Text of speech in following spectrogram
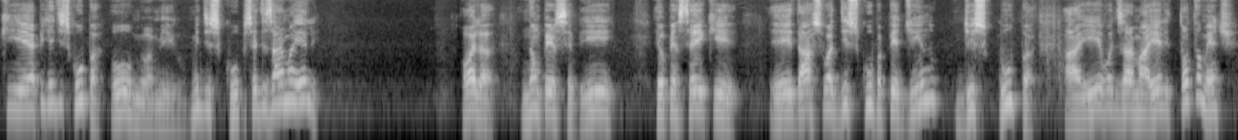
que é pedir desculpa. Ô, oh, meu amigo, me desculpe, você desarma ele. Olha, não percebi, eu pensei que e dá a sua desculpa, pedindo desculpa. Aí eu vou desarmar ele totalmente.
